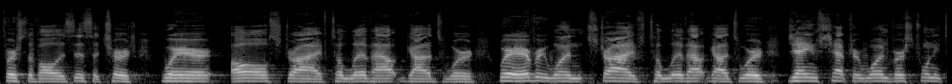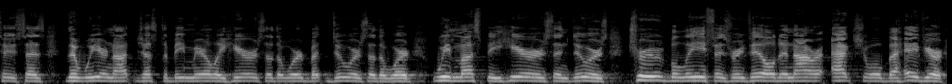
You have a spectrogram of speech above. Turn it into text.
First of all, is this a church where all strive to live out God's word, where everyone strives to live out God's word? James chapter 1 verse 22 says that we are not just to be merely hearers of the word, but doers of the word. We must be hearers and doers. True belief is revealed in our actual behavior.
